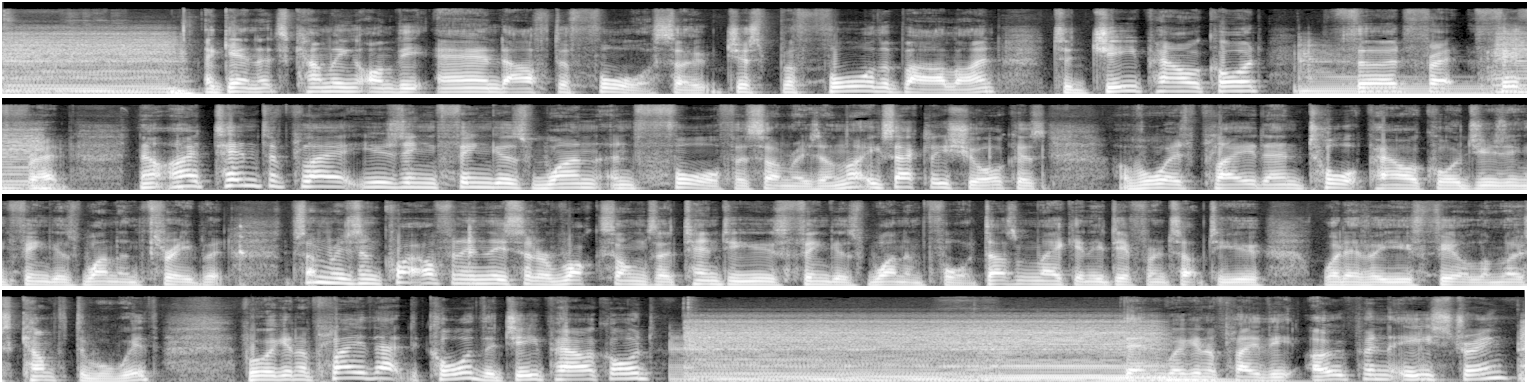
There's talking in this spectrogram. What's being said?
Again, it's coming on the and after four, so just before the bar line to G power chord, third fret, fifth fret. Now I tend to play it using fingers one and four for some reason. I'm not exactly sure because I've always played and taught power chords using fingers one and three, but for some reason quite often in these sort of rock songs I tend to use fingers one and four. It doesn't make any difference up to you, whatever you feel the most comfortable with. But we're going to play that chord, the G power chord. Then we're going to play the open E string,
